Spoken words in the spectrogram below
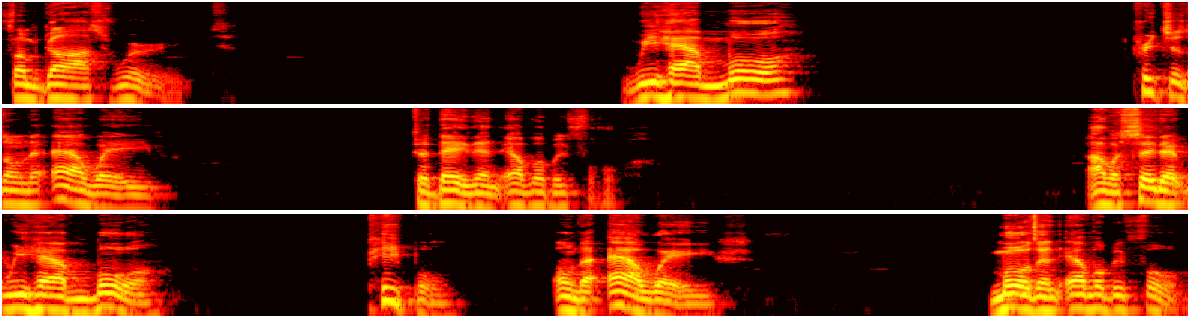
from God's word. We have more preachers on the airwave today than ever before. I would say that we have more people on the airwaves more than ever before.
